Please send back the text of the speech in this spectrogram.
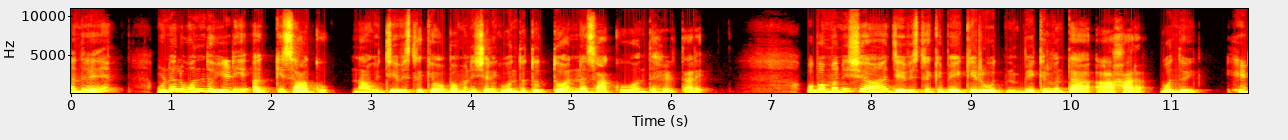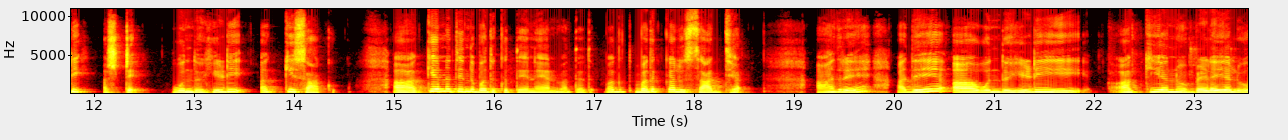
ಅಂದರೆ ಉಣಲು ಒಂದು ಹಿಡಿ ಅಕ್ಕಿ ಸಾಕು. ನಾವು ಜೀವಿಸಲಿಕ್ಕೆ ಒಬ್ಬ ಮನುಷ್ಯನಿಗೆ ಒಂದು ತುತ್ತು ಅನ್ನ ಸಾಕು ಅಂತ ಹೇಳ್ತಾರೆ. ಒಬ್ಬ ಮನುಷ್ಯ ಜೀವಿಸಲಿಕ್ಕೆ ಬೇಕಿರುವುದು ಬೇಕಿರುವಂತಹ ಆಹಾರ, ಒಂದು ಹಿಡಿ ಅಷ್ಟೇ, ಒಂದು ಹಿಡಿ ಅಕ್ಕಿ ಸಾಕು. ಆ ಅಕ್ಕಿಯನ್ನು ತಿಂದು ಬದುಕುತ್ತೇನೆ ಅನ್ನುವಂಥದ್ದು. ಬದು, ಬದುಕಲು ಸಾಧ್ಯ. ಆದರೆ ಅದೇ ಆ ಒಂದು ಹಿಡಿ ಅಕ್ಕಿಯನ್ನು ಬೆಳೆಯಲು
